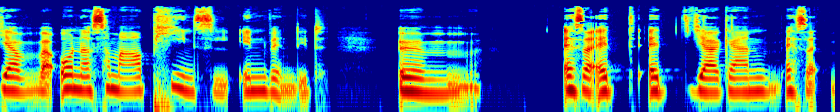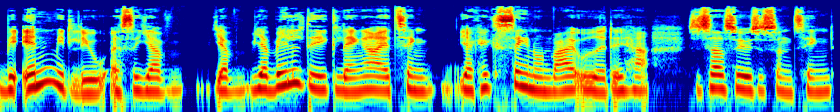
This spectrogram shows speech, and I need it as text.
jeg var under så meget pinsel indvendigt. Øhm, altså at, at jeg gerne altså, vil ende mit liv. Altså jeg, jeg, jeg vil det ikke længere. Jeg tænkte, jeg kan ikke se nogen vej ud af det her. Så så seriøst jeg sådan tænkt,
